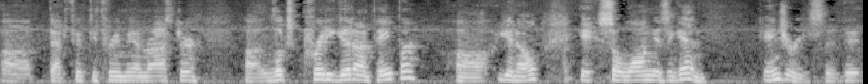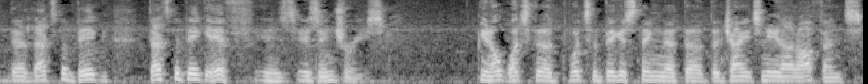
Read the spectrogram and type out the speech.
uh, that 53 man roster uh, looks pretty good on paper. Uh, you know, it, so long as again injuries. The, the, that's the big that's the big if is is injuries. You know, what's the what's the biggest thing that the, the Giants need on offense?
